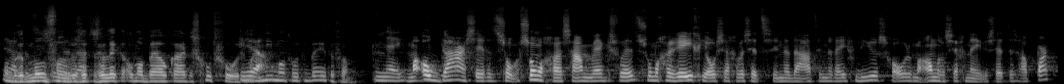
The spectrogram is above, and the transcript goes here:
Onder Ja, het mond van we zetten ze lekker allemaal bij elkaar, het is goed voor ze. Maar Ja. niemand wordt er beter van. Nee, maar ook daar zeggen som- sommige samenwerkingsverbanden, sommige regio's zeggen we zetten ze inderdaad in de reguliere scholen, maar anderen zeggen nee, we zetten ze apart.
